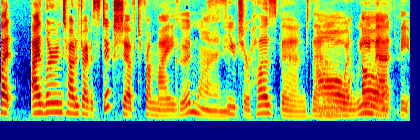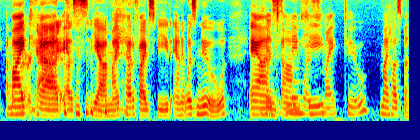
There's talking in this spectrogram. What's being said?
but I learned how to drive a stick shift from my Good one. future husband then Oh, when we oh, met. the Mike had a yeah, Mike had a five speed and it was new. And His um, name was he- Mike too. my husband.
